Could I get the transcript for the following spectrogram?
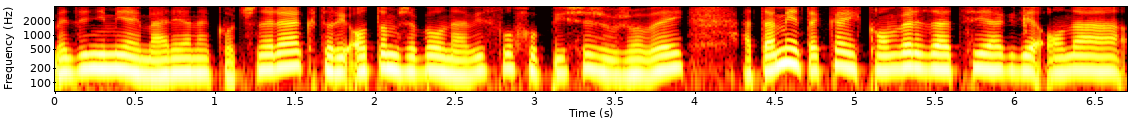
medzi nimi aj Mariana Kočnera, ktorý o tom, že bol na výsluchu, píše Žužovej. A tam je taká ich konverzácia, kde ona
